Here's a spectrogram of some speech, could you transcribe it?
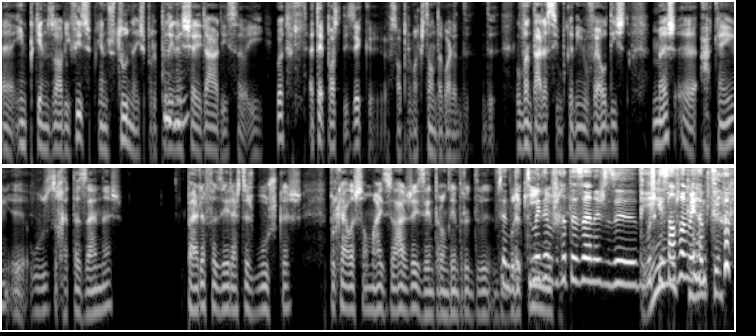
uh, em pequenos orifícios, pequenos túneis, para poderem uhum. cheirar isso. E, até posso dizer que, só por uma questão de agora de, de levantar assim um bocadinho o véu disto, mas uh, há quem uh, use ratazanas para fazer estas buscas, porque elas são mais ágeis, entram dentro de, de Portanto, buraquinhos. Também temos ratazanas de, de busca e salvamento. Temos,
